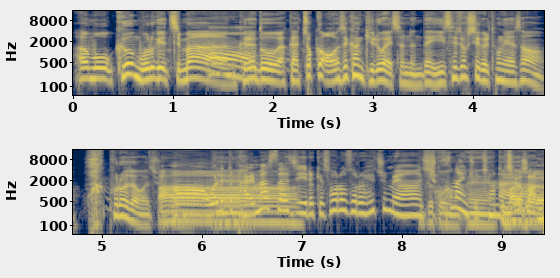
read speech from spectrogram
아 뭐 그건 모르겠지만 어. 그래도 약간 조금 어색한 기류가 있었는데 이 세족식을 통해서 확 풀어져가지고. 아, 원래 또 네. 발 마사지 이렇게 서로 서로 해주면 시원하게 네, 좋잖아요. 또 제가 맞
